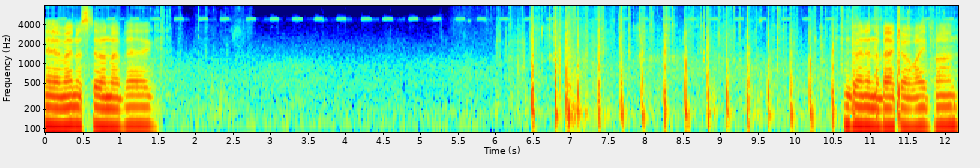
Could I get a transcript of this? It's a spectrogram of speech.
Yeah, mine was still in my bag. I'm going in the back of a white pawn.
